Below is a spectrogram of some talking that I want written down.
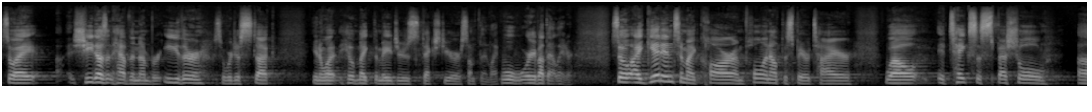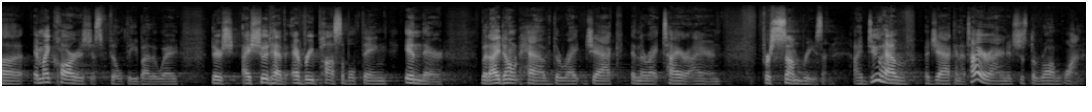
So I, she doesn't have the number either, so we're just stuck you know what, he'll make the majors next year or something. Like, we'll worry about that later. So I get into my car, I'm pulling out the spare tire. Well, it takes a special, uh, and my car is just filthy, by the way. There's, I should have every possible thing in there, but I don't have the right jack and the right tire iron for some reason. I do have a jack and a tire iron, it's just the wrong one.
